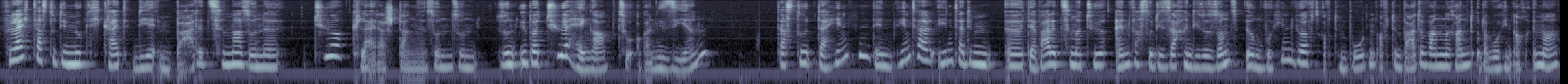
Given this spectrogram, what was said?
Vielleicht hast du die Möglichkeit, dir im Badezimmer so eine Türkleiderstange, so ein, so ein, so ein Übertürhänger zu organisieren, dass du da hinten, den, hinter, hinter dem, äh, der Badezimmertür, einfach so die Sachen, die du sonst irgendwo hinwirfst, auf dem Boden, auf dem Badewannenrand oder wohin auch immer,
